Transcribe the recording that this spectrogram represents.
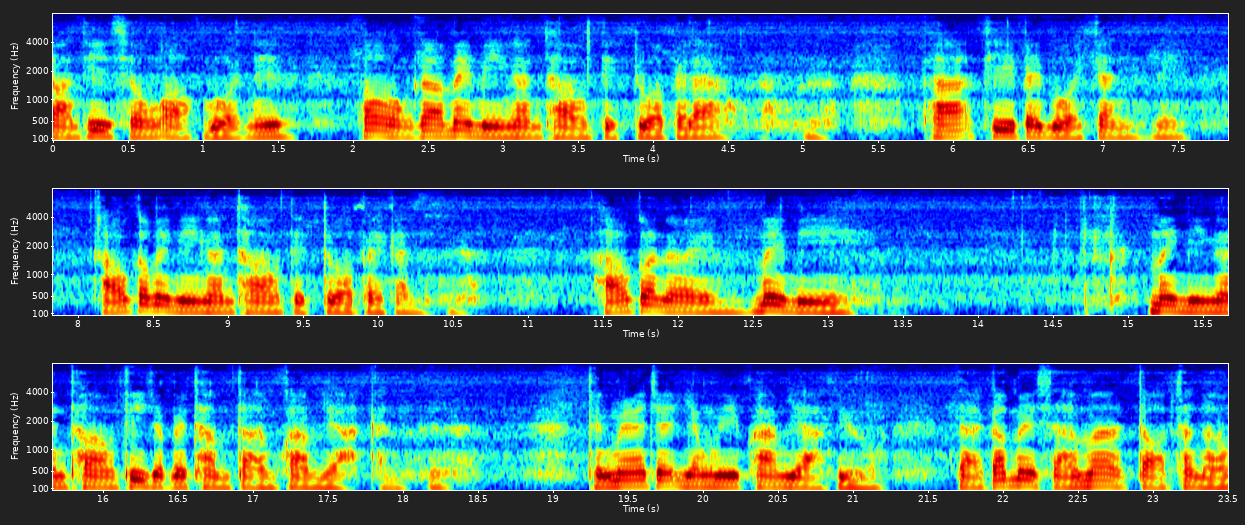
ตอนที่ทรงออกบวชนี้พระองค์ก็ไม่มีเงินทองติดตัวไปแล้ว พระที่ไปบวชกันนี่เขาก็ไม่มีเงินทองติดตัวไปกัน เขาก็เลยไม่มี ไม่มีเงินทองที่จะไปทำตามความอยากกัน ถึงแม้จะยังมีความอยากอยู่ แต่ก็ไม่สามารถตอบสนอง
